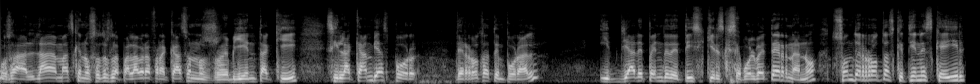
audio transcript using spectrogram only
O sea, nada más que nosotros la palabra fracaso nos revienta aquí. Si la cambias por derrota temporal y ya depende de ti si quieres que se vuelva eterna, ¿no? Son derrotas que tienes que ir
